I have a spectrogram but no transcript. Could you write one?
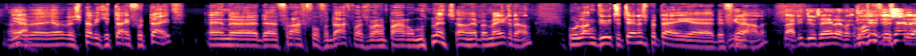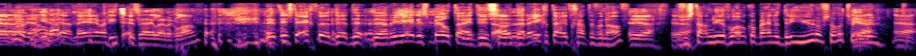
We hebben, we hebben een spelletje tijd voor tijd. En eh, de vraag voor vandaag was waar een paar honderd mensen aan hebben meegedaan. Hoe lang duurt de tennispartij, eh, de finale? Ja. Nou, die duurt heel erg Die lang. duurt dus heel erg eh, lang. ja, Ja, nee, nee, maar- die duurt heel erg lang. Het is de echte, de, de, de reële speeltijd. Dus eh, Oh, de regentijd gaat er vanaf. Ja, ja. Dus we staan nu geloof ik al bijna drie uur of zo. Twee, Ja, uur, ja.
